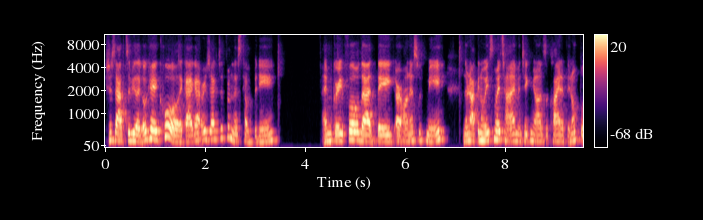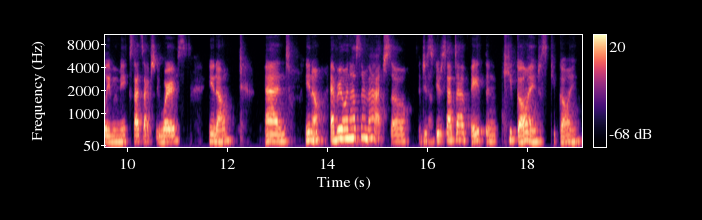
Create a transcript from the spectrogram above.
you just have to be like, okay, cool. Like I got rejected from this company. I'm grateful that they are honest with me they're not going to waste my time and take me on as a client if they don't believe in me because that's actually worse you know and you know everyone has their match so it just you just have to have faith and keep going just keep going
